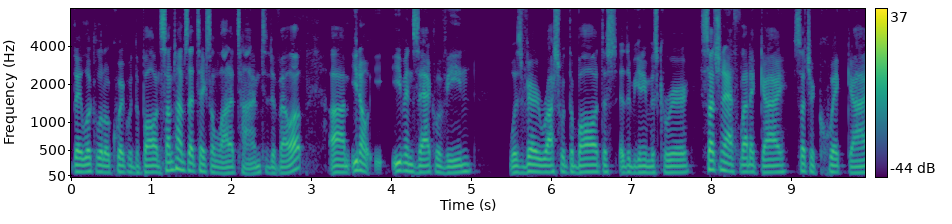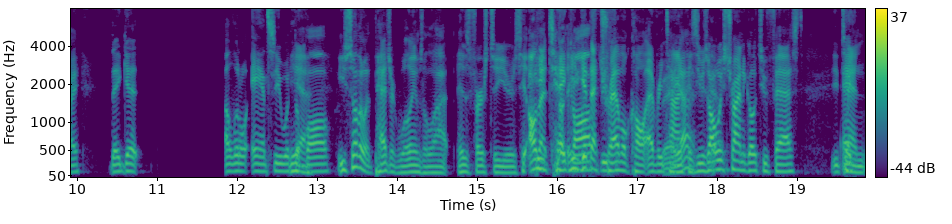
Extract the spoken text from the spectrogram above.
they look a little quick with the ball, and sometimes that takes a lot of time to develop. Um, you know, even Zach LaVine was very rushed with the ball at the, at the beginning of his career. Such an athletic guy, such a quick guy. They get a little antsy with Yeah. the ball. You saw that with Patrick Williams a lot his first two years. He, all He'd that take off get that travel call every time Yeah, because he was yeah. always trying to go too fast. You take and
